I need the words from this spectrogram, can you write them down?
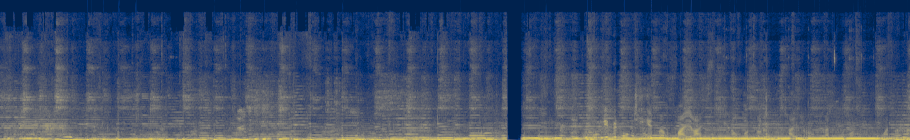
มุมนี้เป็นมุมที่เห็นแบบไฟหลายสีเนาะคนก็เลยหยุดถ่ายรูปกันเยอะพอสมควรนะคะ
